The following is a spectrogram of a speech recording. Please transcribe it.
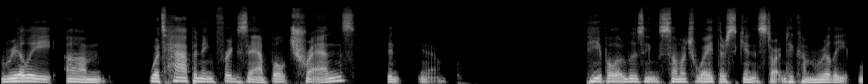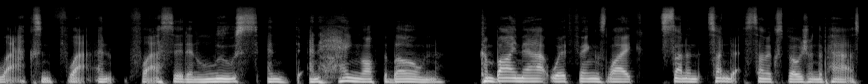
really, um, what's happening? For example, trends. You know, people are losing so much weight their skin is starting to become really lax and flat and flaccid and loose and and hanging off the bone combine that with things like sun and sun sun exposure in the past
